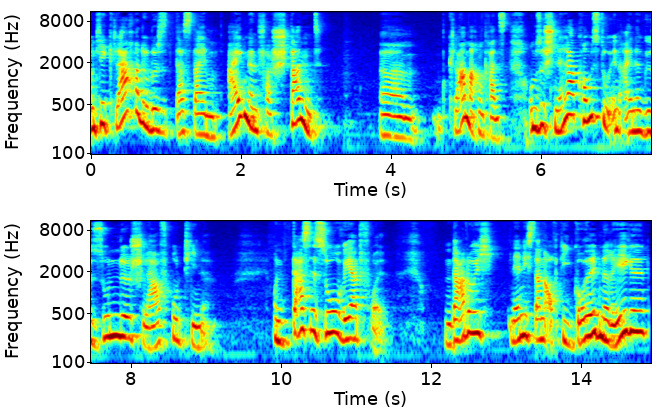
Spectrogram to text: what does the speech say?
Und je klarer du das deinem eigenen Verstand ähm, klar machen kannst, umso schneller kommst du in eine gesunde Schlafroutine. Und das ist so wertvoll. Und dadurch nenne ich es dann auch die goldene Regel.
